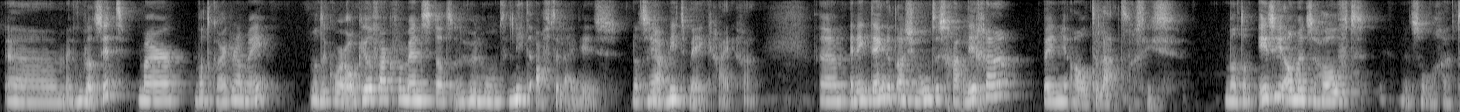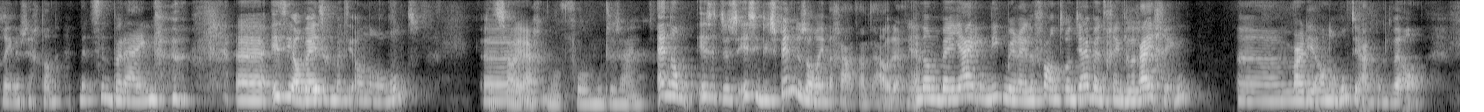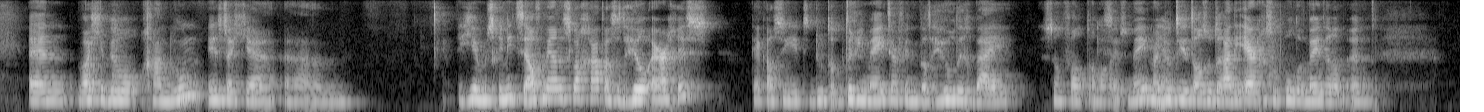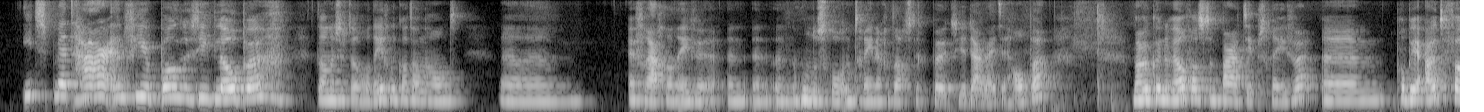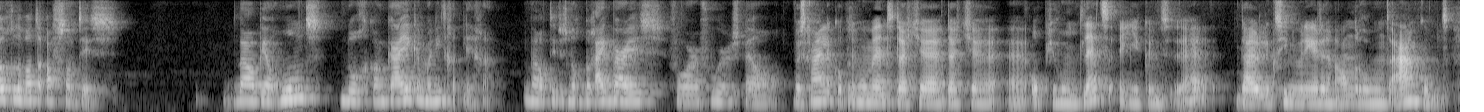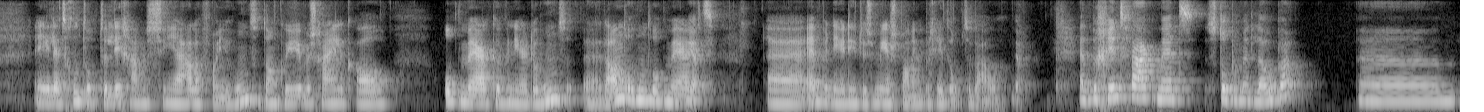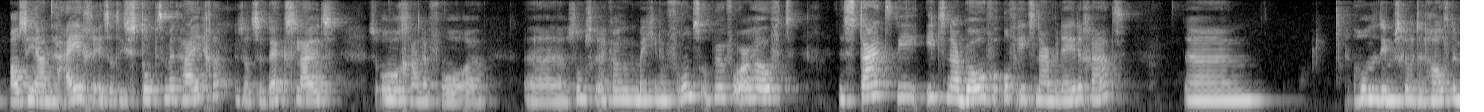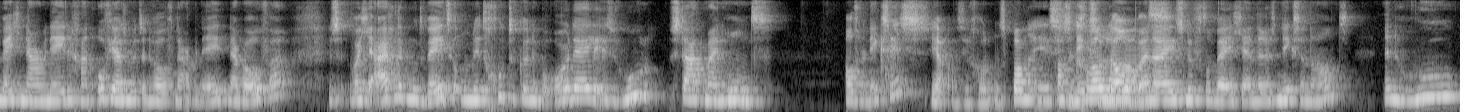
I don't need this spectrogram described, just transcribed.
ehm, en hoe dat zit. Maar wat kan je er dan mee? Want ik hoor ook heel vaak van mensen dat hun hond niet af te leiden is. Dat ze Ja. het niet meekrijgen. Ehm, en ik denk dat als je hond is gaan liggen, ben je al te laat. Precies. Want dan is hij al met zijn hoofd, met sommige trainers zeggen dan met zijn brein, eh, is hij al bezig met die andere hond. Dat zou je Ehm, eigenlijk voor moeten zijn. en dan is, het dus, is hij die spin dus al in de gaten aan het houden. Ja. En dan ben jij niet meer relevant, want jij bent geen bedreiging. ehm, maar die andere hond die aankomt wel. En wat je wil gaan doen, is dat je ehm, hier misschien niet zelf mee aan de slag gaat als het heel erg is. Kijk, als hij het doet op drie meter, vind ik dat heel dichtbij. Dus dan valt het allemaal reuze mee. Maar ja. doet hij het al zodra hij ergens op 100 meter een, een iets met haar en vier poten ziet lopen, dan is er toch wel degelijk wat aan de hand. Ehm, en vraag dan even een, een, een hondenschool, een trainer, gedragstherapeut je daarbij te helpen. Maar we kunnen wel vast een paar tips geven. Ehm, probeer uit te vogelen wat de afstand is. Waarop jouw hond nog kan kijken, maar niet gaat liggen. waarop die dus nog bereikbaar is voor voerspel. Waarschijnlijk op het moment dat je, dat je eh, op je hond let en je kunt duidelijk zien wanneer er een andere hond aankomt. En je let goed op de lichaamssignalen van je hond, dan kun je waarschijnlijk al opmerken wanneer de, hond, eh, de andere hond opmerkt. eh, en wanneer die dus meer spanning begint op te bouwen. Het begint vaak met stoppen met lopen. Ehm, als hij aan het hijgen is, dat hij stopt met hijgen. Dus dat zijn bek sluit, zijn oren gaan naar voren. Eh, soms krijg je ook een beetje een frons op je voorhoofd. Een staart die iets naar boven of iets naar beneden gaat. Ehm, honden die misschien met hun hoofd een beetje naar beneden gaan, of juist met hun hoofd naar, beneden, naar boven. Dus wat je eigenlijk moet weten om dit goed te kunnen beoordelen, is hoe staat mijn hond als er niks is? Ja, als hij gewoon ontspannen is. Als ik gewoon loop en hij snuffelt een beetje en er is niks aan de hand. En hoe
